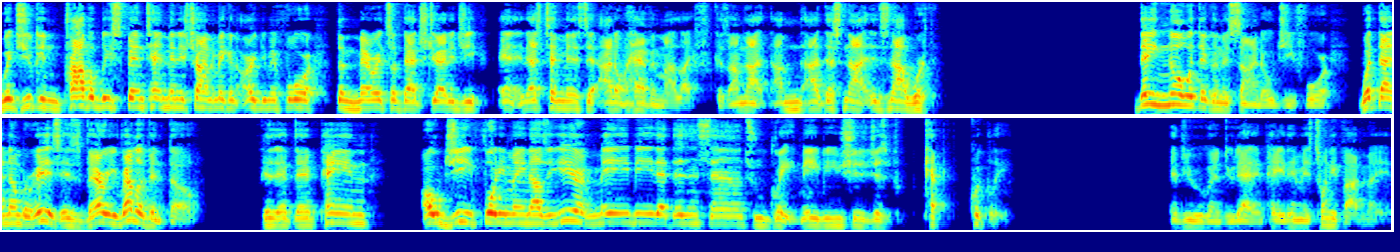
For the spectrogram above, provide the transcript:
which you can probably spend 10 minutes trying to make an argument for the merits of that strategy. And that's 10 minutes that I don't have in my life because I'm not, I'm not, that's not, it's not worth it. They know what they're going to sign OG for. What that number is, is very relevant though. Because if they're paying OG $40 million a year, maybe that doesn't sound too great. Maybe you should have just kept Quickley If you were going to do that and paid him his 25 million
